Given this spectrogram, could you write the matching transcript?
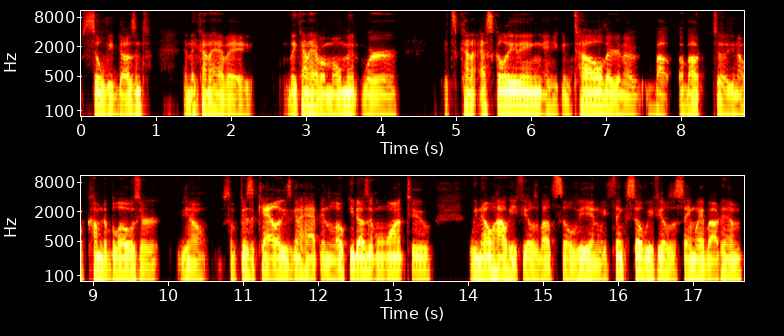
Sylvie doesn't, and they kind of have a they kind of have a moment where it's kind of escalating, and you can tell they're gonna about about to you know come to blows or you know some physicality is gonna happen. Loki doesn't want to. We know how he feels about Sylvie, and we think Sylvie feels the same way about him,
